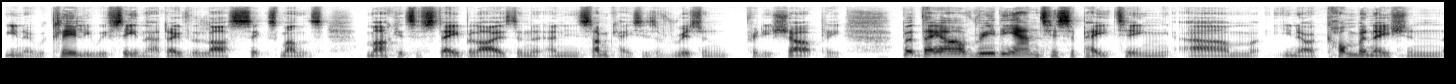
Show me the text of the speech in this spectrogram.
you know clearly we've seen that over the last six months. Markets have stabilised and, and in some cases have risen pretty sharply, but they are really anticipating um, you know a combination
